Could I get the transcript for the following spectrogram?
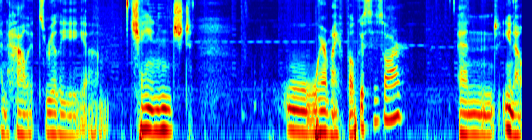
and how it's really um, changed where my focuses are. And, you know,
